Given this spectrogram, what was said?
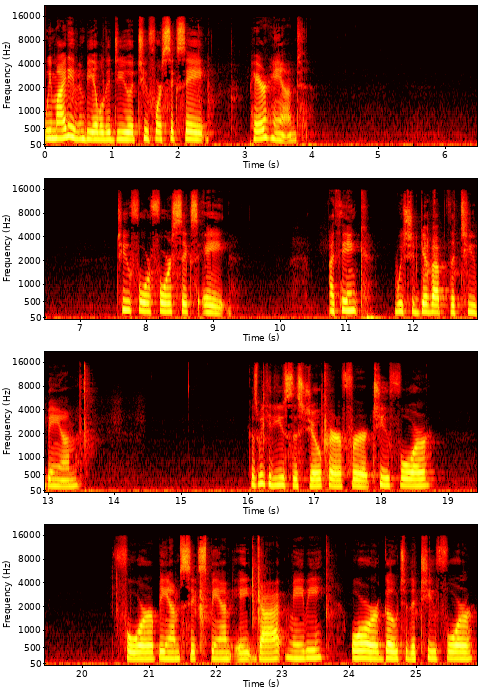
We might even be able to do a 2, 4, 6, 8 pair hand. 2, 4, 4, 6, 8. I think we should give up the 2 BAM because we could use this joker for 2, 4, 4 BAM, 6 BAM, 8 dot maybe, or go to the 2, 4,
